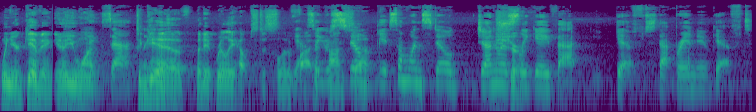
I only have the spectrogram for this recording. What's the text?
when you're giving. You know, you want exactly. to give, but it really helps to solidify Yeah, so the you're concept. still someone still generously Sure. gave that gift, that brand new gift,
